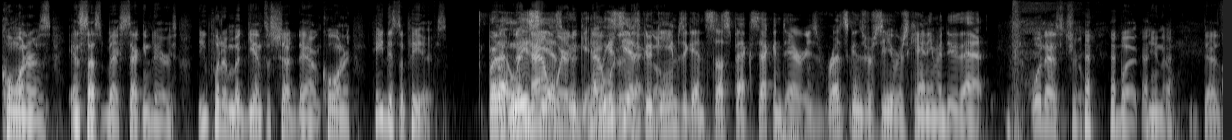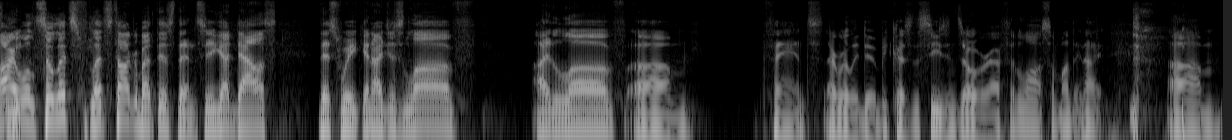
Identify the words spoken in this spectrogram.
corners and suspect secondaries. You put him against a shutdown corner, he disappears. But So at least he has where good. At least he has good go? games against suspect secondaries. Redskins receivers can't even do that. Well, that's true, but you know, that's All right, well, so let's let's talk about this then. So you got Dallas this week, and I just love, I love um, fans. I really do because the season's over after the loss on Monday night. um,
